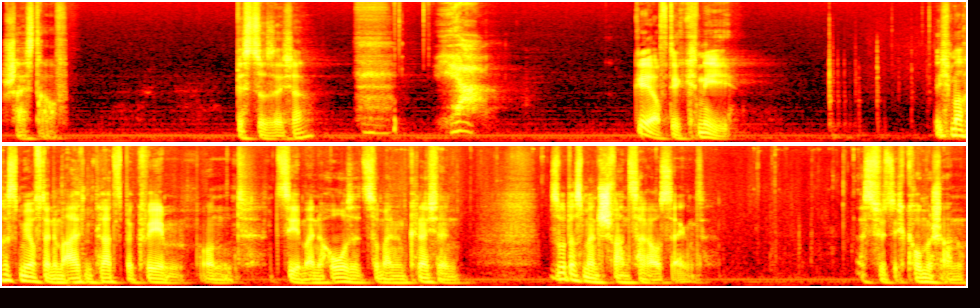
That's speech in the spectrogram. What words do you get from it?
Scheiß drauf. Bist du sicher? Ja. Geh auf die Knie. Ich mache es mir auf deinem alten Platz bequem und ziehe meine Hose zu meinen Knöcheln, so dass mein Schwanz heraushängt. Es fühlt sich komisch an,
